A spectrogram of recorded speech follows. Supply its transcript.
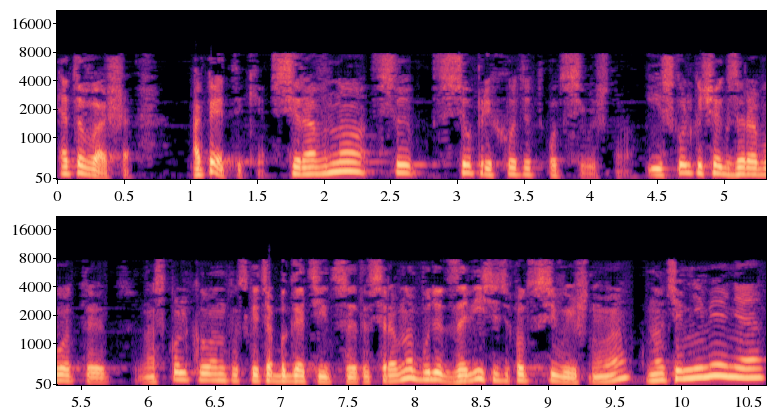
это ваше. Опять-таки, все равно все, все приходит от Всевышнего. И сколько человек заработает, насколько он, так сказать, обогатится, это все равно будет зависеть от Всевышнего. Но, тем не менее,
